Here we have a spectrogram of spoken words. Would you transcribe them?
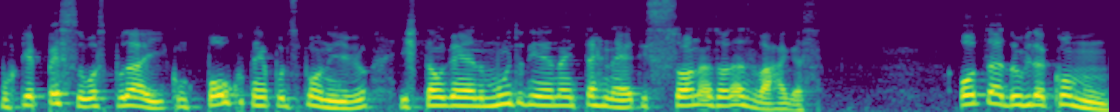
porque pessoas por aí com pouco tempo disponível estão ganhando muito dinheiro na internet só nas horas vagas. Outra dúvida comum:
